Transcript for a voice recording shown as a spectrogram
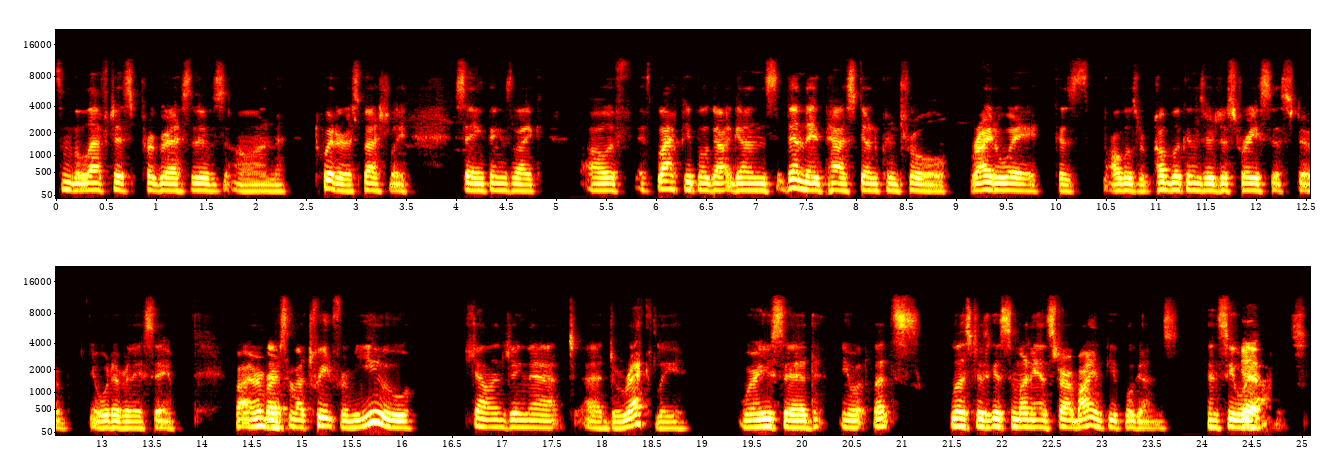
some of the leftist progressives on Twitter, especially, saying things like, oh, if, if black people got guns, then they'd pass gun control right away because all those Republicans are just racist or you know, whatever they say. But I remember yeah. I saw a tweet from you challenging that uh, directly, where you said, you know, let's let's just get some money and start buying people guns and see what yeah. happens.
